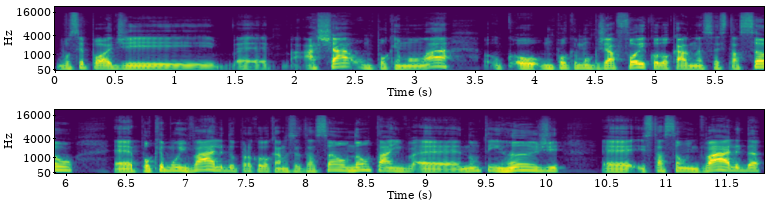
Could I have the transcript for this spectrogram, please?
você pode é, achar um Pokémon lá, ou um Pokémon que já foi colocado nessa estação, é, Pokémon inválido para colocar nessa estação, não, tá, não tem range, estação inválida.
